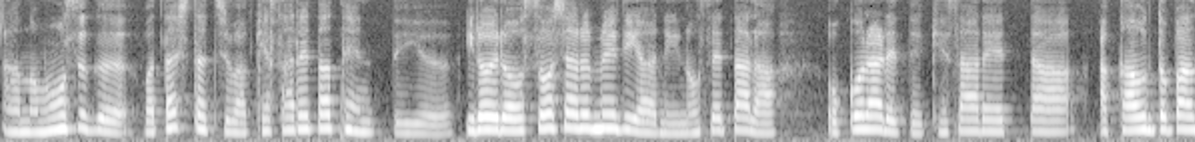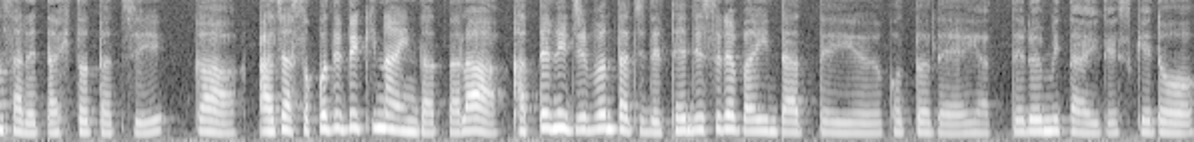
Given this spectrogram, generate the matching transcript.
あのもうすぐ「私たちは消された点」っていういろいろソーシャルメディアに載せたら怒られて消されたアカウントバンされた人たちがあじゃあそこでできないんだったら勝手に自分たちで展示すればいいんだっていうことでやってるみたいですけど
